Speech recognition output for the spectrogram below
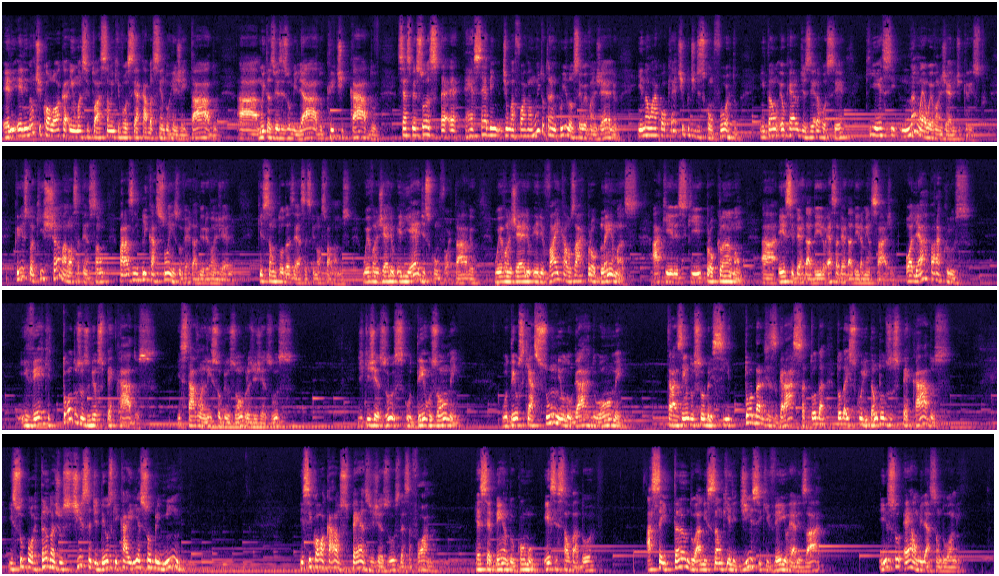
ele, ele não te coloca em uma situação em que você acaba sendo rejeitado, ah, muitas vezes humilhado, criticado. Se as pessoas é, é, recebem de uma forma muito tranquila o seu evangelho e não há qualquer tipo de desconforto, então eu quero dizer a você que esse não é o evangelho de Cristo. Cristo aqui chama a nossa atenção para as implicações do verdadeiro evangelho, que são todas essas que nós falamos. O evangelho ele é desconfortável, o evangelho ele vai causar problemas àqueles que proclamam ah, esse verdadeiro, essa verdadeira mensagem. Olhar para a cruz e ver que todos os meus pecados estavam ali sobre os ombros de Jesus, de que Jesus, o Deus homem, o Deus que assume o lugar do homem, trazendo sobre si toda a desgraça, toda, toda a escuridão, todos os pecados, e suportando a justiça de Deus que cairia sobre mim, e se colocar aos pés de Jesus dessa forma, recebendo como esse Salvador, aceitando a missão que ele disse que veio realizar, isso é a humilhação do homem.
